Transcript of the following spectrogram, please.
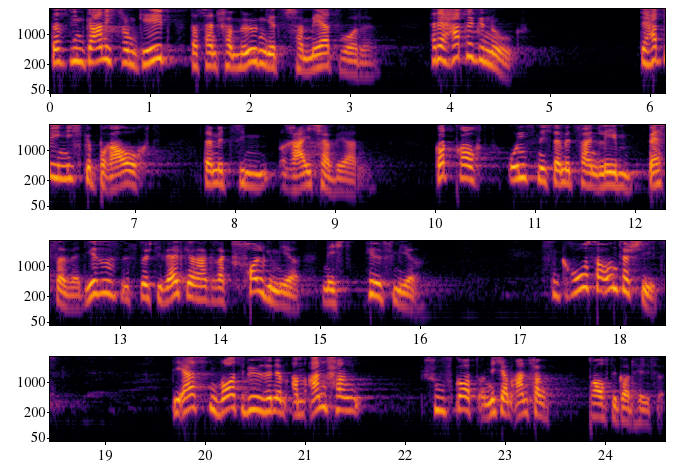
Dass es ihm gar nicht darum geht, dass sein Vermögen jetzt vermehrt wurde. Ja, der hatte genug. Der hatte ihn nicht gebraucht, damit sie reicher werden. Gott braucht uns nicht, damit sein Leben besser wird. Jesus ist durch die Welt gegangen und hat gesagt, folge mir, nicht hilf mir. Das ist ein großer Unterschied. Die ersten Worte der Bibel sind am Anfang schuf Gott und nicht am Anfang brauchte Gott Hilfe.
